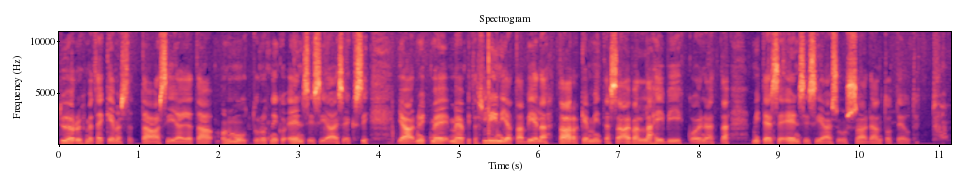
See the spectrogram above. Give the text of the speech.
työryhmä tekemässä tämä asia ja tämä on muuttunut niin ensisijaiseksi. Ja nyt me, meidän pitäisi linjata vielä tarkemmin tässä aivan lähiviikkoina, että miten se ensisijaisuus saadaan toteutettua.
